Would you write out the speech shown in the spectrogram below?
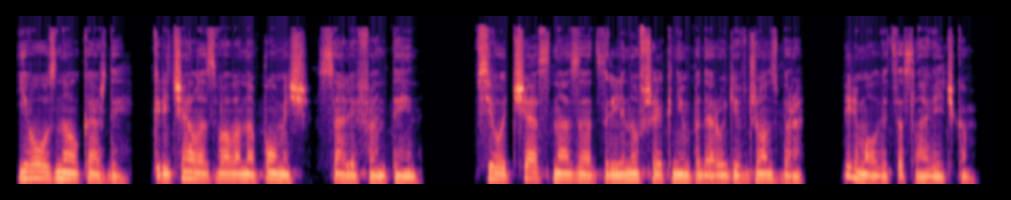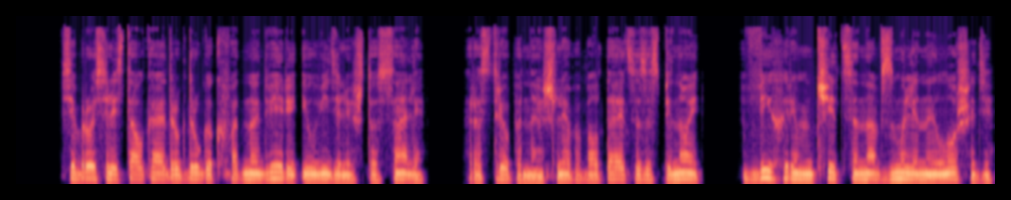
его узнал каждый. Кричала, звала на помощь Салли Фонтейн. Всего час назад заглянувшая к ним по дороге в Джонсборо перемолвится словечком. Все бросились, толкая друг друга к входной двери, и увидели, что Салли, растрепанная шляпа болтается за спиной, вихрем мчится на взмыленной лошади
